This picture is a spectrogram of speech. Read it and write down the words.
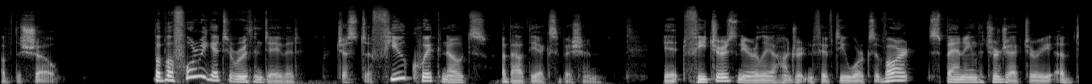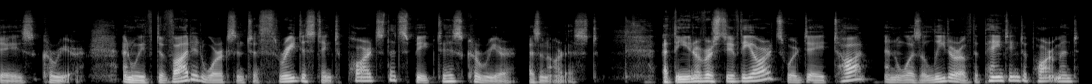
of the show. But before we get to Ruth and David, just a few quick notes about the exhibition. It features nearly 150 works of art spanning the trajectory of Day's career, and we've divided works into three distinct parts that speak to his career as an artist. At the University of the Arts, where Day taught and was a leader of the painting department,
